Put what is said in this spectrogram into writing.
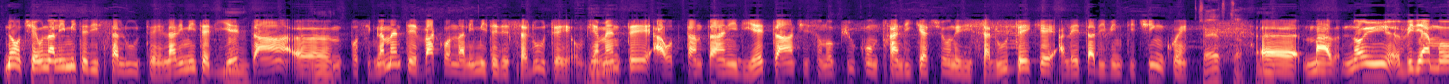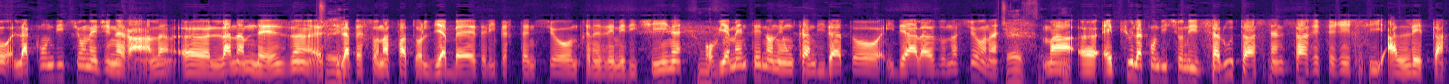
No, c'è una limite di salute, la limite di mm. età mm. eh, possibilmente va con la limite di salute, ovviamente mm. a 80 anni di età ci sono più controindicazioni di salute che all'età di 25, certo. eh, ma noi vediamo la condizione generale, eh, l'anamnese, eh, sì. se la persona ha fatto il diabete, l'ipertensione, prende delle medicine, mm. ovviamente non è un candidato ideale alla donazione, certo. ma eh, è più la condizione di salute senza riferirsi all'età.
